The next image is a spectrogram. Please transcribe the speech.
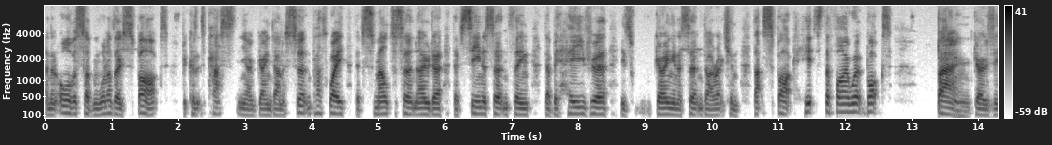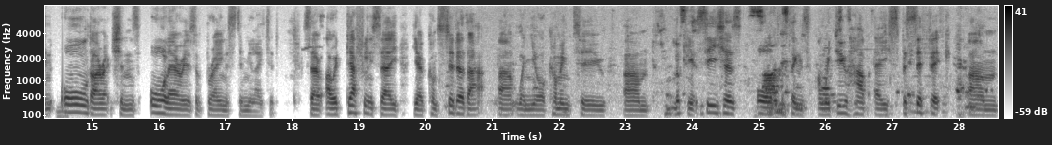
and then all of a sudden, one of those sparks. Because it's past, you know, going down a certain pathway, they've smelt a certain odor, they've seen a certain thing, their behavior is going in a certain direction. That spark hits the firework box, bang, goes in all directions, all areas of brain are stimulated. So I would definitely say, you know, consider that uh, when you're coming to um, looking at seizures or things. And we do have a specific um,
